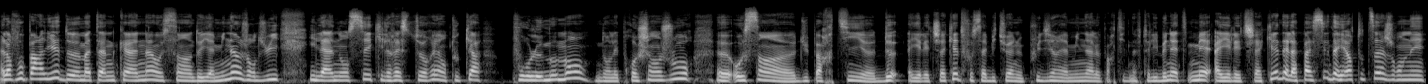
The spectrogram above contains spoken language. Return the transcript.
Alors, vous parliez de Matan Kahana au sein de Yamina. Aujourd'hui, il a annoncé qu'il resterait, en tout cas, pour le moment, dans les prochains jours, euh, au sein euh, du parti euh, de Ayelet Chaked. Il faut s'habituer à ne plus dire Yamina, le parti de Naftali Bennett, mais Ayelet Chaked. Elle a passé d'ailleurs toute sa journée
